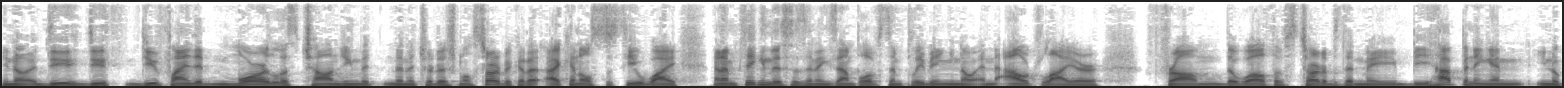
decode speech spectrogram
You know, do you do you, do you find it more or less challenging than, a traditional startup? Because I, I can also see why, and I'm taking this as an example of simply being you know an outlier from the wealth of startups that may be happening, and you know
